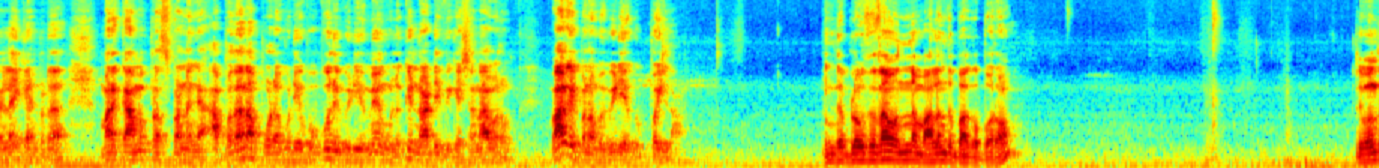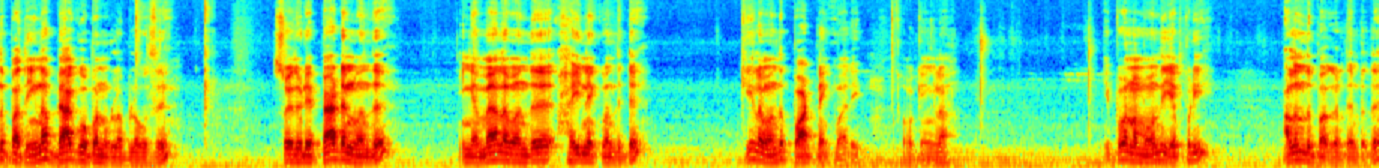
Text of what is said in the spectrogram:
பெல்லைக்கன் ஐக்கான் மறக்காமல் ப்ரெஸ் பண்ணுங்கள் அப்போ தான் நான் போடக்கூடிய ஒவ்வொரு வீடியோவுமே உங்களுக்கு நோட்டிஃபிகேஷனாக வரும். வாங்க இப்போ நம்ம வீடியோவுக்கு போயிடலாம். இந்த ப்ளவுஸை தான் வந்து நம்ம அளந்து பார்க்க போகிறோம் இது வந்து பார்த்தீங்கன்னா பேக் ஓப்பன் உள்ள ப்ளவுஸு ஸோ இதோடைய பேட்டர்ன் வந்து இங்கே மேலே வந்து ஹை நெக் வந்துட்டு கீழே வந்து பாட் நெக் மாதிரி. ஓகேங்களா இப்போது நம்ம வந்து எப்படி அளந்து பார்க்குறதுன்றது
